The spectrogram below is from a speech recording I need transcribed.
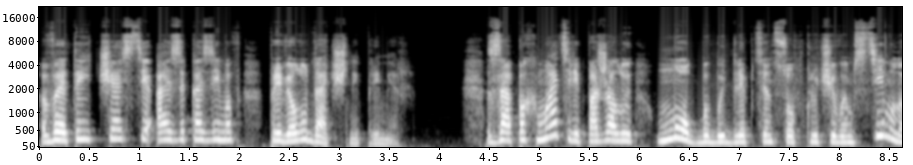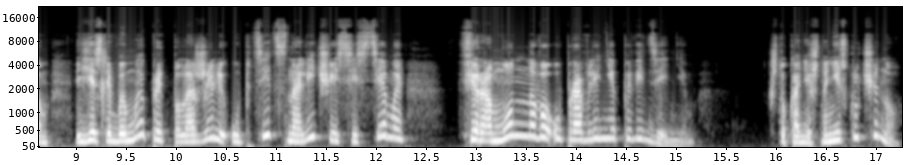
В этой части Айзек Азимов привел удачный пример. Запах матери, пожалуй, мог бы быть для птенцов ключевым стимулом, если бы мы предположили у птиц наличие системы феромонного управления поведением, что, конечно, не исключено,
